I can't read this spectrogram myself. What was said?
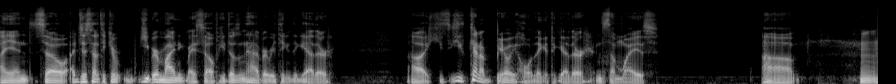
And so I just have to keep- reminding myself he doesn't have everything together. Uh, he's he's kind of barely holding it together in some ways. Um, hmm.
